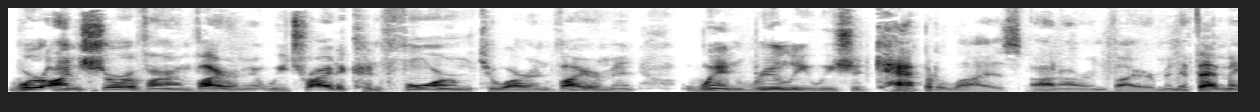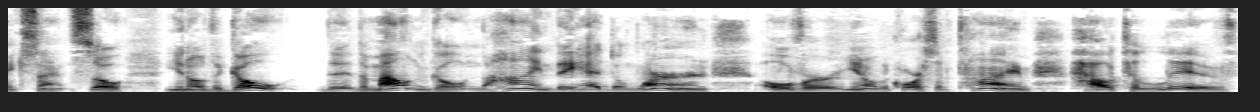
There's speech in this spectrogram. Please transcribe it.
we're unsure of our environment. We try to conform to our environment when really we should capitalize on our environment, if that makes sense. So, you know, the goat the, the mountain goat and the hind, they had to learn over, you know, the course of time how to live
